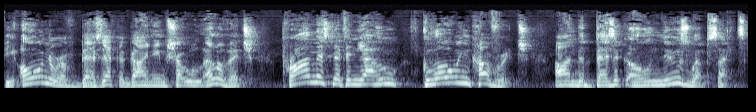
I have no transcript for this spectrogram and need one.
The owner of Bezeq, a guy named Shaul Elovitch, promised Netanyahu glowing coverage on the Bezeq-owned news websites.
